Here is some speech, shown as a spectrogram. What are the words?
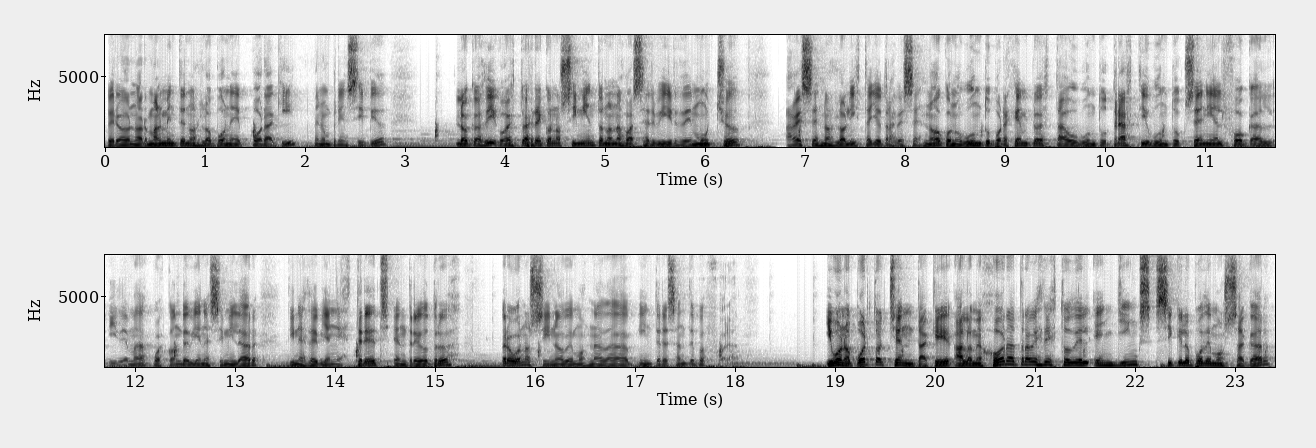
Pero normalmente nos lo pone por aquí, en un principio. Lo que os digo, esto es reconocimiento, no nos va a servir de mucho. A veces nos lo lista y otras veces no. Con Ubuntu, por ejemplo, está Ubuntu Trusty, Ubuntu Xenial, Focal y demás. Pues con Debian es similar. Tienes Debian Stretch, entre otros. Pero bueno, si no vemos nada interesante, pues fuera. Y bueno, puerto 80, que a lo mejor a través de esto del Nginx sí que lo podemos sacar.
